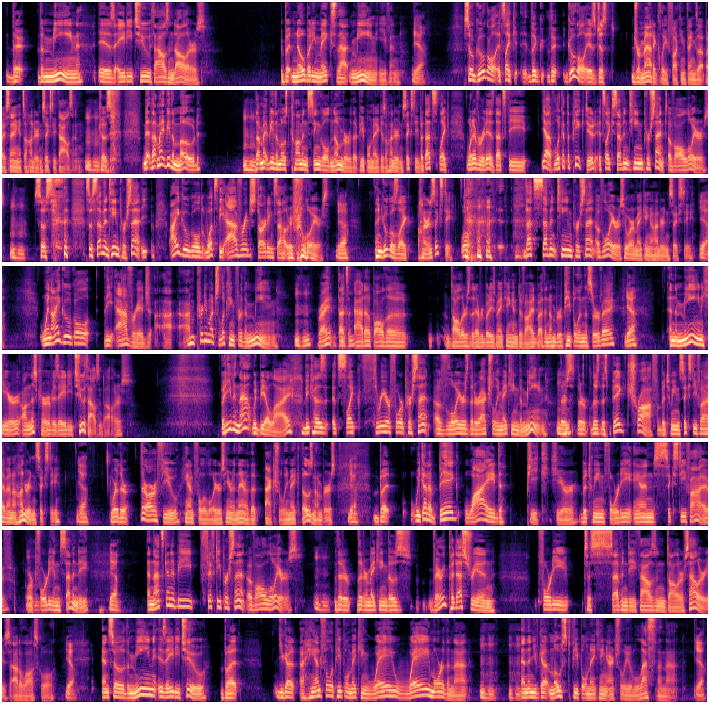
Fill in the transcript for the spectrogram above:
the the mean is eighty two thousand dollars, but nobody makes that mean even. Yeah. So Google, it's like the the Google is just dramatically fucking things up by saying it's 160,000 mm-hmm. because that might be the mode. Mm-hmm. That might be the most common single number that people make is 160, but that's like whatever it is. That's the yeah. Look at the peak, dude. It's like 17 percent of all lawyers. Mm-hmm. So so 17 percent. I googled what's the average starting salary for lawyers. Yeah. And Google's like 160. Well, that's 17% of lawyers who are making 160. Yeah. When I Google the average, I, I'm pretty much looking for the mean, mm-hmm. right? That's mm-hmm. add up all the dollars that everybody's making and divide by the number of people in the survey. Yeah. And the mean here on this curve is $82,000. But even that would be a lie because it's like three or four percent of lawyers that are actually making the mean. Mm-hmm. There's there, there's this big trough between 65 and 160 Yeah. where there there are a few handful of lawyers here and there that actually make those numbers. Yeah. But we got a big wide peak here between 40 and 65 or mm-hmm. 40 and 70 Yeah. And that's going to be 50% of all lawyers mm-hmm. that are that are making those very pedestrian 40 to 70,000 dollar salaries out of law school. Yeah. And so the mean is 82, but you got a handful of people making way way more than that. Mm-hmm. Mm-hmm. And then you've got most people making actually less than that. Yeah.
